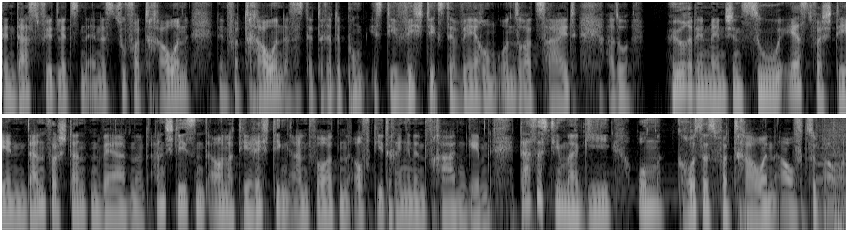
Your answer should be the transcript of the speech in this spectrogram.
Denn das führt letzten Endes zu Vertrauen. Denn Vertrauen, das ist der dritte Punkt, ist die wichtigste Währung unserer Zeit. Also Höre den Menschen zu, erst verstehen, dann verstanden werden und anschließend auch noch die richtigen Antworten auf die drängenden Fragen geben. Das ist die Magie, um großes Vertrauen aufzubauen.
